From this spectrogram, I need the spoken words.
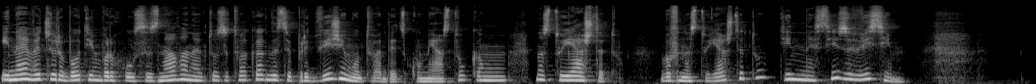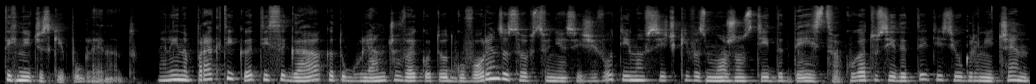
и най-вече работим върху осъзнаването за това как да се придвижим от това детско място към настоящето. В настоящето ти не си зависим. Технически погледнато. Нали, на практика ти сега, като голям човек, който е отговорен за собствения си живот, има всички възможности да действа. Когато си дете, ти си ограничен.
